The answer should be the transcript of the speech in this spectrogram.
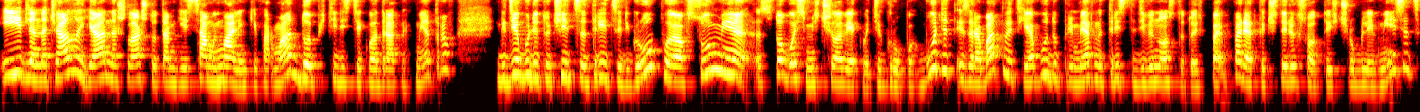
и для начала я нашла, что там есть самый маленький формат до 50 квадратных метров, где будет учиться 30 групп, э, в сумме 180 человек в этих группах будет, и зарабатывать я буду примерно 390, то есть порядка 400 тысяч рублей в месяц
